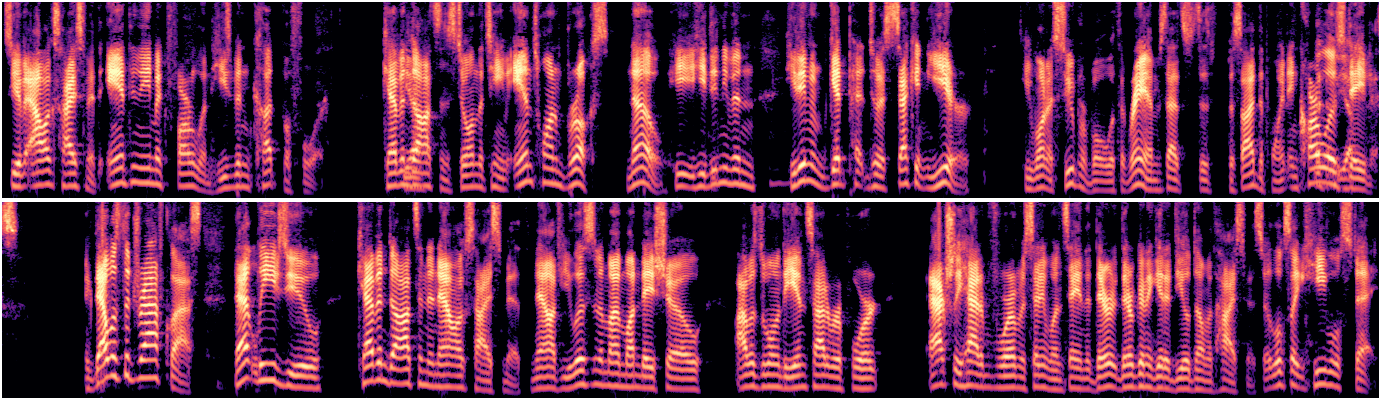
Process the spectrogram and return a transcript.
So you have Alex Highsmith, Anthony McFarland. He's been cut before. Kevin yeah. Dotson still on the team. Antoine Brooks. No, he he didn't even he didn't even get to a second year. he won a Super Bowl with the Rams. That's just beside the point. And Carlos Yep. Davis. Like that was the draft class. That leaves you Kevin Dotson and Alex Highsmith. Now, if you listen to my Monday show, I was the one with the insider report. Actually had it before almost anyone saying that they're they're going to get a deal done with Highsmith. So it looks like he will stay.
